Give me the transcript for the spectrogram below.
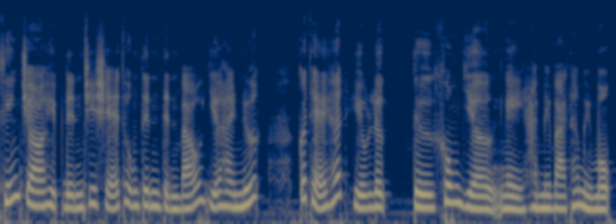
khiến cho hiệp định chia sẻ thông tin tình báo giữa hai nước có thể hết hiệu lực từ 0 giờ ngày 23 tháng 11.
